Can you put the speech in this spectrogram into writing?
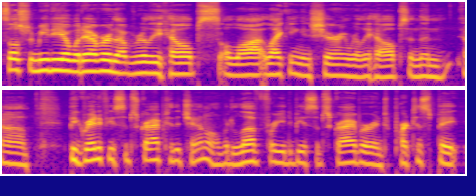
social media, whatever. That really helps a lot. Liking and sharing really helps. And then uh, be great if you subscribe to the channel. Would love for you to be a subscriber and to participate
